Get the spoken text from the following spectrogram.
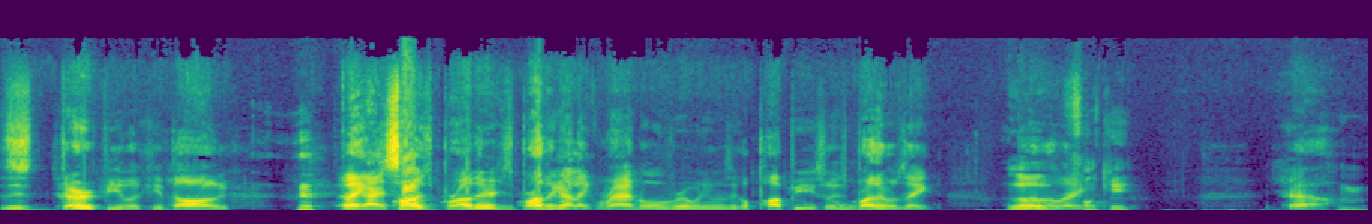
is derpy looking dog. like I saw his brother. His brother got like ran over when he was like a puppy. So his Oh. brother was like A little Little, like- funky. Yeah. Mm.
